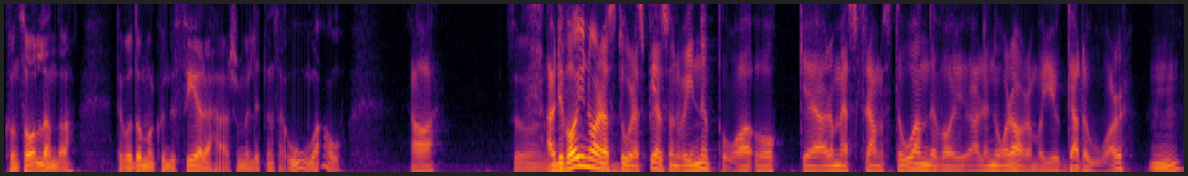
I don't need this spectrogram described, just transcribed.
5-konsolen då. Det var då man kunde se det här som en liten så här, oh wow. Ja. Så, ja, det var ju några stora spel som du var inne på och eh, de mest framstående var ju, eller några av dem var ju God of War, mm,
